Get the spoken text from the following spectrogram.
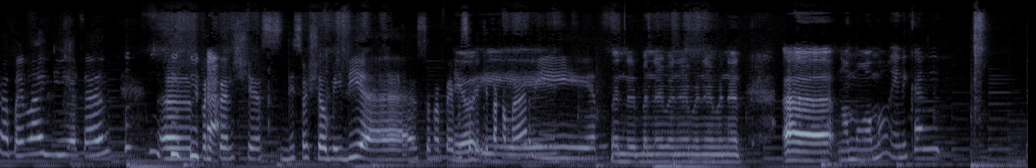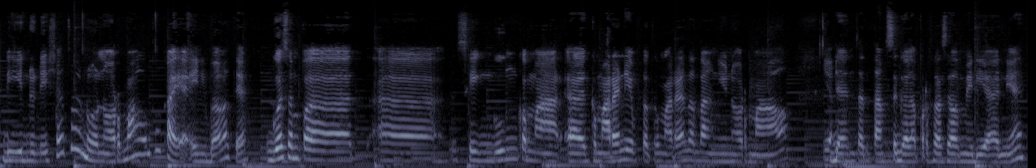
Ngapain lagi ya kan? Eh, pretentious di social media seperti episode Yoi. kita kemarin. Bener, bener, bener, bener, bener. Eh, ngomong-ngomong, ini kan di Indonesia tuh no normal tuh kayak ini banget ya. Gue sempet eh, singgung kemar eh, kemarin di episode kemarin tentang new normal Ya. dan tentang segala persosial mediaannya.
